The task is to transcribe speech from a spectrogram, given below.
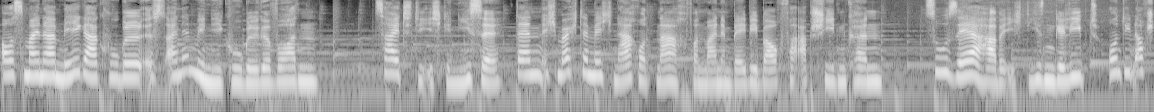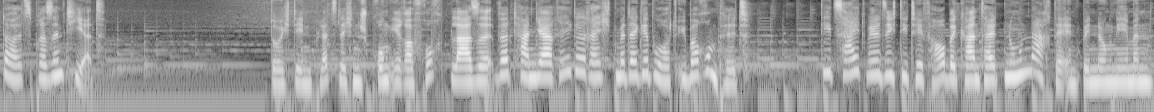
Aus meiner Megakugel ist eine Minikugel geworden. Zeit, die ich genieße, denn ich möchte mich nach und nach von meinem Babybauch verabschieden können. Zu sehr habe ich diesen geliebt und ihn auch stolz präsentiert. Durch den plötzlichen Sprung ihrer Fruchtblase wird Tanja regelrecht mit der Geburt überrumpelt. Die Zeit will sich die TV-Bekanntheit nun nach der Entbindung nehmen.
